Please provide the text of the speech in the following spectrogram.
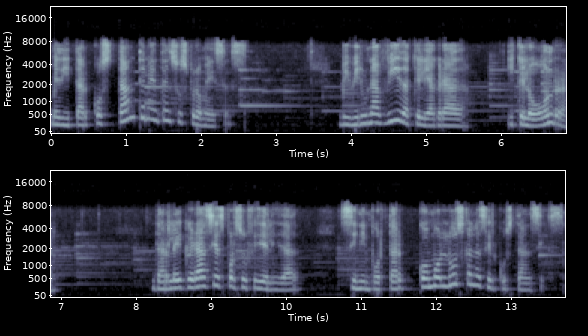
meditar constantemente en sus promesas, vivir una vida que le agrada y que lo honra, darle gracias por su fidelidad, sin importar cómo luzcan las circunstancias.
